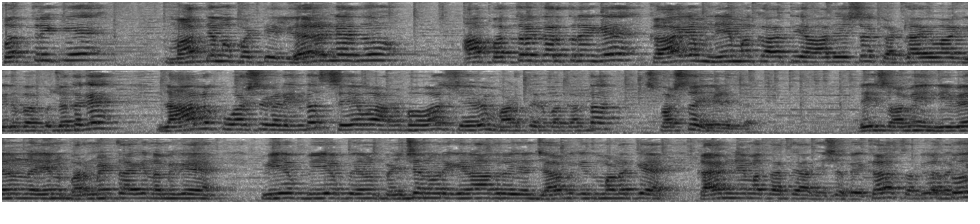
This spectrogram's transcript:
ಪತ್ರಿಕೆ ಮಾಧ್ಯಮ ಪಟ್ಟಿಯಲ್ಲಿ ಎರಡನೇದು ಆ ಪತ್ರಕರ್ತನಿಗೆ ಕಾಯಂ ನೇಮಕಾತಿ ಆದೇಶ ಕಡ್ಡಾಯವಾಗಿ ಇರಬೇಕು ಜೊತೆಗೆ ನಾಲ್ಕು ವರ್ಷಗಳಿಂದ ಸೇವಾ ಅನುಭವ ಸೇವೆ ಮಾಡ್ತಾ ಇರ್ಬೇಕಂತ ಸ್ಪಷ್ಟ ಹೇಳಿದ್ರು ರೀ ಸ್ವಾಮಿ ನೀವೇನ ಏನು ಪರ್ಮನೆಂಟ್ ಆಗಿ ನಮಗೆ ಪಿ ಎಫ್ ಬಿ ಎಫ್ ಏನು ಪೆನ್ಷನ್ ಅವ್ರಿಗೆ ಏನಾದರೂ ಏನು ಜಾಬ್ಗೆ ಇದು ಮಾಡೋಕ್ಕೆ ಕಾಯಂ ನೇಮಕಾತಿ ಆದೇಶ ಬೇಕಾ? ಸರ್ಕಾರ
